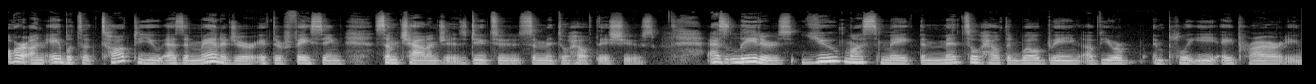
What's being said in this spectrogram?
are unable to talk to you as a manager if they're facing some challenges due to some mental health issues. As leaders, you must make the mental health and well being of your employee a priority.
